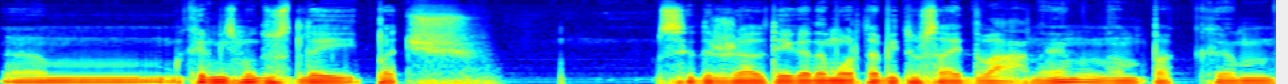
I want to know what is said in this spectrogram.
um, ker mi smo doslej pač se držali tega, da mora biti vsaj dva. Ne? Ampak um,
